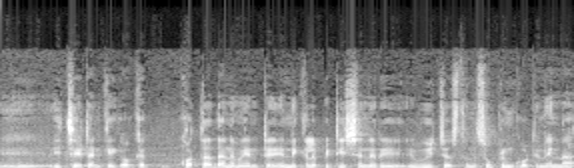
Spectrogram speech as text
ఇచ్చేయటానికి ఒక కొత్త ధనం ఏంటంటే ఎన్నికల పిటిషన్ రివ్యూ చేస్తున్న సుప్రీంకోర్టు నిన్న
